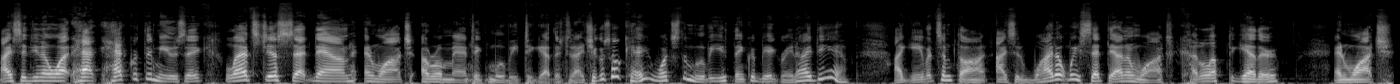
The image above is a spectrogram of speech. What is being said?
I said, you know what? Heck, heck with the music. Let's just sit down and watch a romantic movie together tonight. She goes, okay, what's the movie you think would be a great idea? I gave it some thought. I said, why don't we sit down and watch, cuddle up together, and watch?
